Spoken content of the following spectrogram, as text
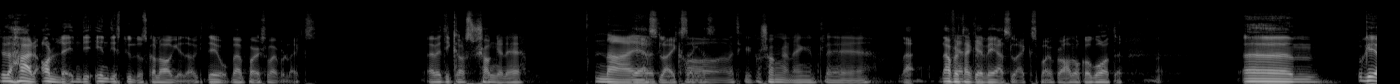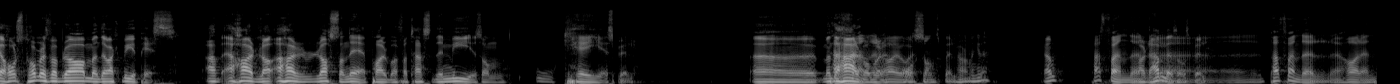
er det her alle indie- indie-studio skal lage i dag. Det er jo Vampire Survivor-likes. Jeg vet ikke hva sjangeren er. Nei, jeg VS vet, likes, hva, jeg vet ikke hva sjangeren egentlig Nei, Derfor tenker jeg VS-likes, bare for å ha noe å gå etter. Um, ok, Holst Tormlet var bra, men det har vært mye piss. Jeg, jeg har, jeg har lasta ned et par bare for å teste. Det er mye sånn OK spill. Uh, men det her var Pathfinder bare har jo et awesome. sånt spill, har de ikke det? Hvem? Pathfinder Har de et sånt spill? eh, Pathfinder har en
